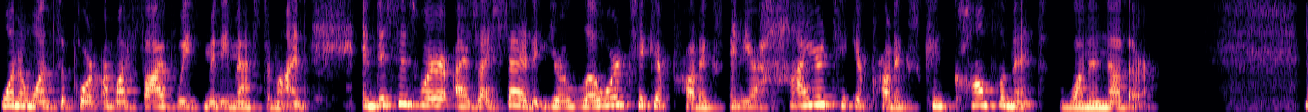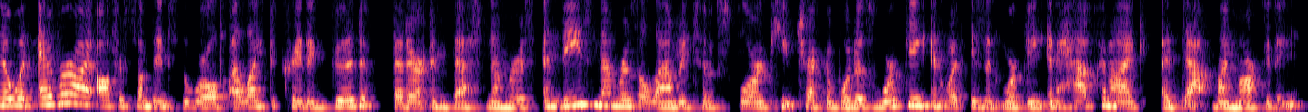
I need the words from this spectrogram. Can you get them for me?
one on one support, or my five week mini mastermind. And this is where, as I said, your lower ticket products and your higher ticket products can complement one another. Now, whenever I offer something to the world, I like to create a good, better, and best numbers. And these numbers allow me to explore and keep track of what is working and what isn't working, and how can I adapt my marketing.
